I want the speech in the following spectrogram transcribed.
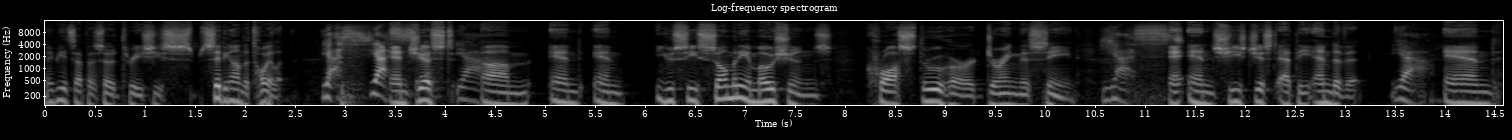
maybe it's episode three. She's sitting on the toilet Yes, yes. and just yeah. um and and you see so many emotions cross through her during this scene, yes. and, and she's just at the end of it, yeah. and.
